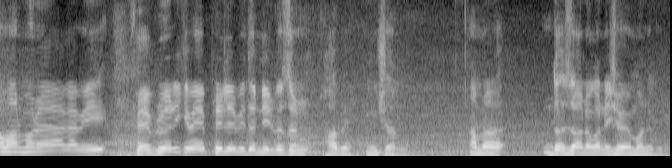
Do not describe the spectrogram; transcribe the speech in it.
আমার মনে হয় আগামী ফেব্রুয়ারি কিংবা এপ্রিলের ভিতর নির্বাচন হবে ইনশাল্লাহ আমরা জনগণ হিসেবে মনে করি।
